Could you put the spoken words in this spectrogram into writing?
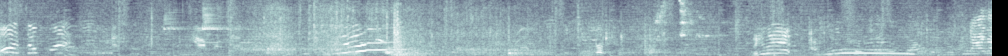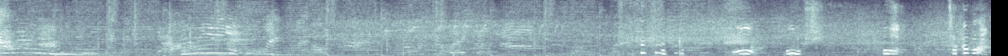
Oh, it's so fun. Look at that! Oh, oh, sh- oh, 잠깐만.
